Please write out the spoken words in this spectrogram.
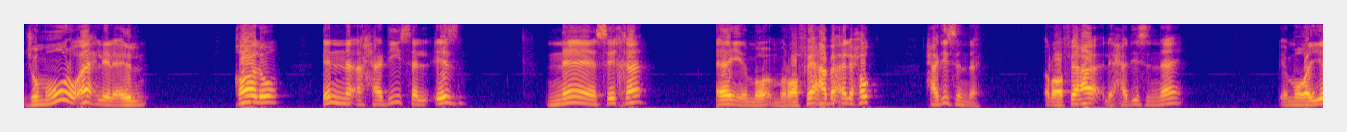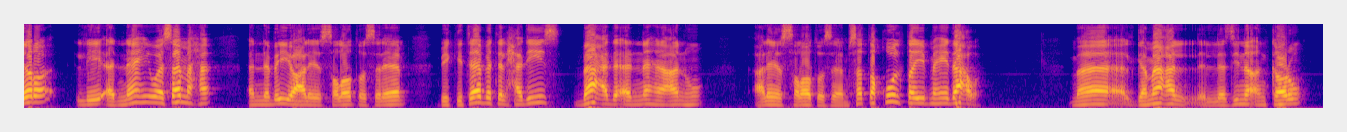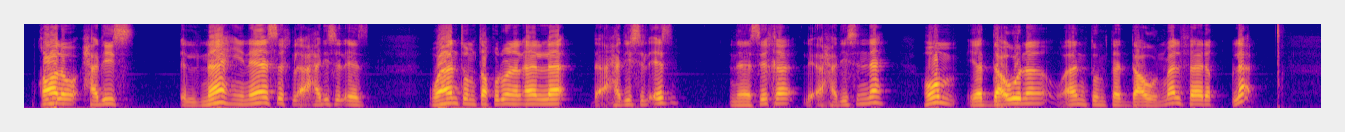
جمهور أهل العلم قالوا إن أحاديث الإذن ناسخة أي رافعة بقى لحكم حديث النهي. رافعة لحديث النهي مغيرة للنهي وسمح النبي عليه الصلاة والسلام بكتابة الحديث بعد أن نهى عنه عليه الصلاة والسلام. ستقول طيب ما هي دعوة؟ ما الجماعة الذين أنكروا قالوا حديث النهي ناسخ لأحاديث الإذن. وأنتم تقولون الآن لا ده أحاديث الإذن ناسخة لأحاديث النهي. هم يدعون وأنتم تدعون. ما الفارق؟ لا.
